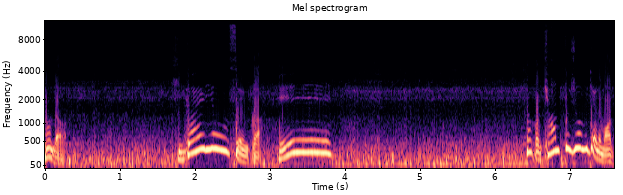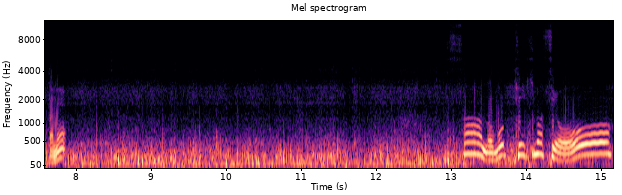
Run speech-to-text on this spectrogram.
なんだ？日帰り温泉か。へえ。なんかキャンプ場みたいのもあったね。さあ登っていきますよ。お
